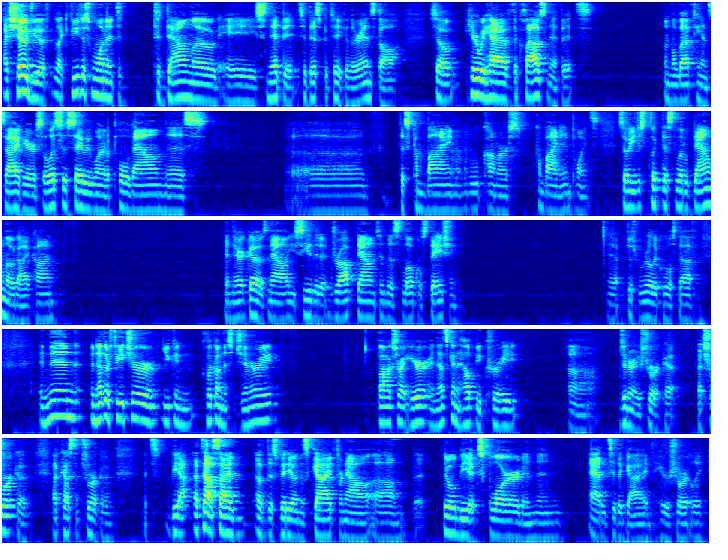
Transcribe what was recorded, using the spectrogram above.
I showed you if like if you just wanted to to download a snippet to this particular install. So here we have the cloud snippets on the left hand side here. So let's just say we wanted to pull down this uh, this combine WooCommerce combine endpoints. So you just click this little download icon and there it goes. Now you see that it dropped down to this local station. Yeah, just really cool stuff. And then another feature, you can click on this generate box right here, and that's going to help you create, uh, generate a shortcut, a shortcode, a custom shortcode. It's be that's outside of this video and this guide for now, um, but it will be explored and then added to the guide here shortly.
